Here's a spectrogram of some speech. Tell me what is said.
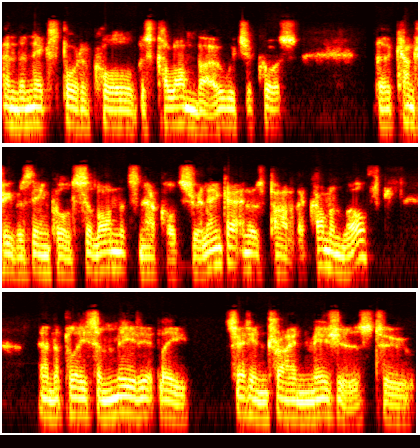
and the next port of call was Colombo, which of course the country was then called Ceylon. It's now called Sri Lanka, and it was part of the Commonwealth. And the police immediately set in train measures to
